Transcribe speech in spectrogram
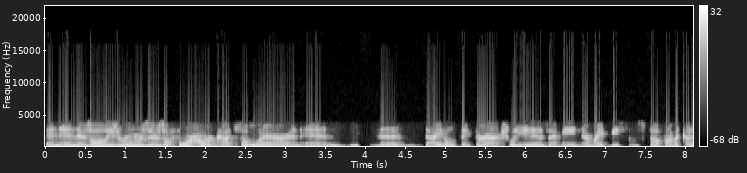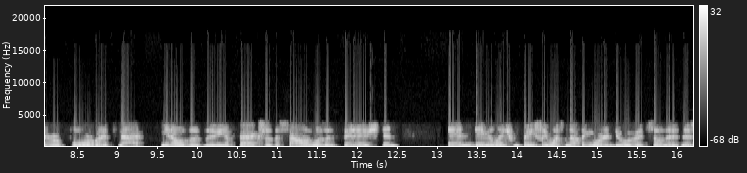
And and there's all these rumors. There's a four hour cut somewhere, and and the I don't think there actually is. I mean, there might be some stuff on the cutting room floor, but it's not. You know, the the effects or the sound wasn't finished, and and David Lynch basically wants nothing more to do with it. So th- this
